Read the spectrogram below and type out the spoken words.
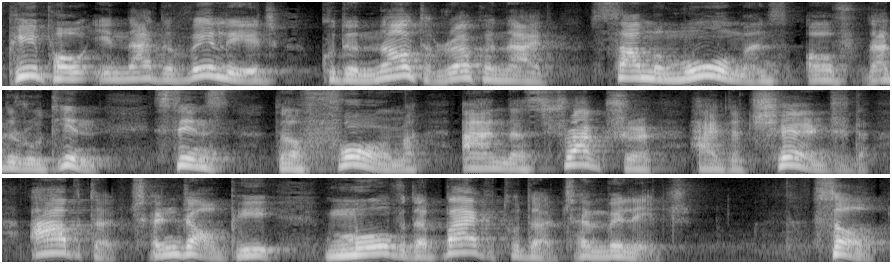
people in that village could not recognize some movements of that routine since the form and the structure had changed after Chen Zhaopi moved back to the Chen village. So,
